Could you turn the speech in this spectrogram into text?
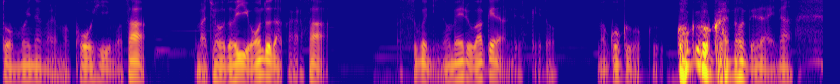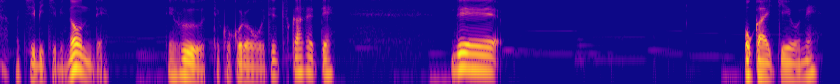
と思いながら、まあコーヒーもさ、まあちょうどいい温度だからさ、すぐに飲めるわけなんですけど、まあごくごく、ごくごくは飲んでないな、まあ、ちびちび飲んで、で、ふーって心を落ち着かせて、で、お会計をね、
